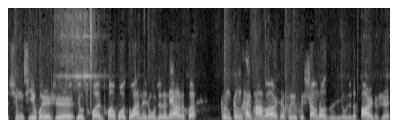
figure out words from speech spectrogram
凶器，或者是有团团伙作案那种。我觉得那样的话更更害怕吧，而且会会伤到自己。我觉得反而就是，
